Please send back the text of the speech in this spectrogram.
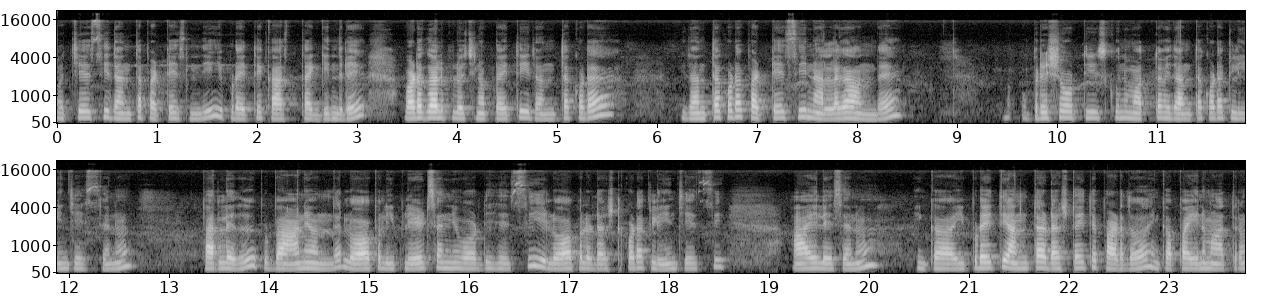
వచ్చేసి ఇదంతా పట్టేసింది. ఇప్పుడైతే కాస్త తగ్గిందిలే. వడగాలుపులు వచ్చినప్పుడు అయితే ఇదంతా కూడా ఇదంతా కూడా పట్టేసి నల్లగా ఉంది. బ్రష్ ఒకటి తీసుకుని మొత్తం ఇదంతా కూడా క్లీన్ చేసాను పర్లేదు ఇప్పుడు బాగానే ఉంది. లోపల ఈ ప్లేట్స్ అన్నీ తీసేసి లోపల డస్ట్ కూడా క్లీన్ చేసి ఆయిల్ వేసాను ఇంకా ఇప్పుడైతే అంత డస్ట్ అయితే పడదు. ఇంకా పైన మాత్రం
